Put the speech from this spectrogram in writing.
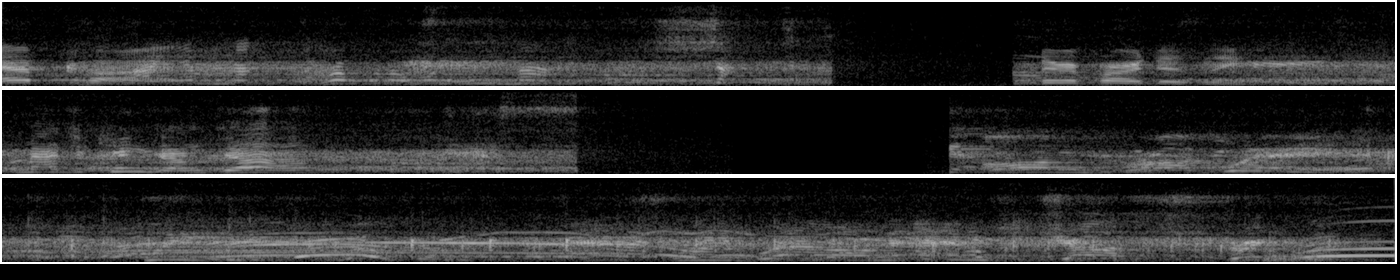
Epcot. Favorite part of Disney? Magic Kingdom, duh. Yes. On Broadway. Please welcome Ashley Brown and Josh Strickland.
